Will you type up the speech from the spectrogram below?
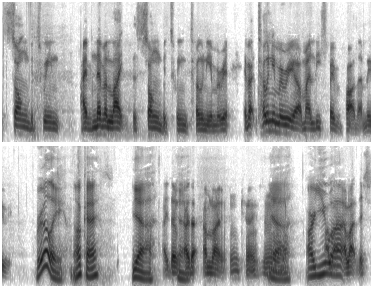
song between I've never liked the song between Tony and Maria. In fact, Tony and Maria are my least favorite part of that movie. Really? Okay. Yeah. I don't. Yeah. I, am like, okay. Yeah. Are you? I like, uh, I like this.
